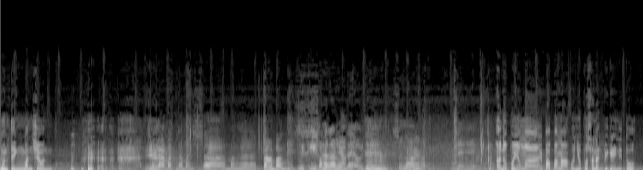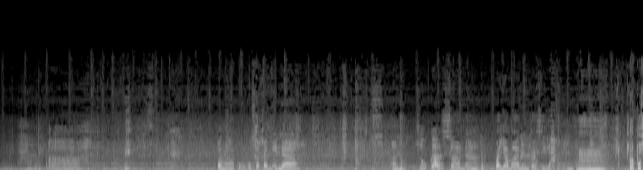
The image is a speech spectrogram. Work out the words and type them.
munting mansyon. Salamat naman sa mga tabang Wiki, Sa hararam mulya. dayo. Mm. Salamat. Ano po yung maipapangako nyo po sa nagbigay nito? Ah, pangako ko sa kanila, ano, Suka. sana payamanin pa sila. Mm. Tapos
